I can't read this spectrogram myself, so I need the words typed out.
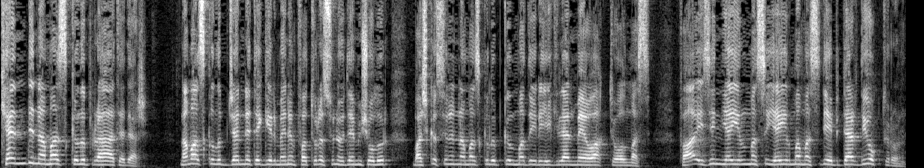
Kendi namaz kılıp rahat eder. Namaz kılıp cennete girmenin faturasını ödemiş olur. Başkasının namaz kılıp kılmadığı ile ilgilenmeye vakti olmaz. Faizin yayılması yayılmaması diye bir derdi yoktur onun.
